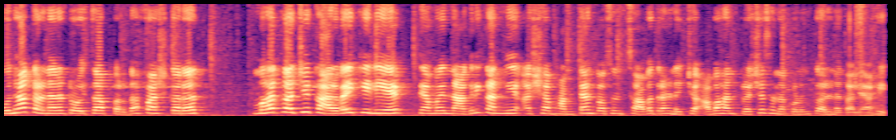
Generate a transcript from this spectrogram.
गुन्हा करणाऱ्या टोळीचा पर्दाफाश करत महत्वाची कारवाई केली आहे. त्यामुळे नागरिकांनी अशा भामट्यांपासून सावध राहण्याचे आवाहन प्रशासनाकडून करण्यात आले आहे.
